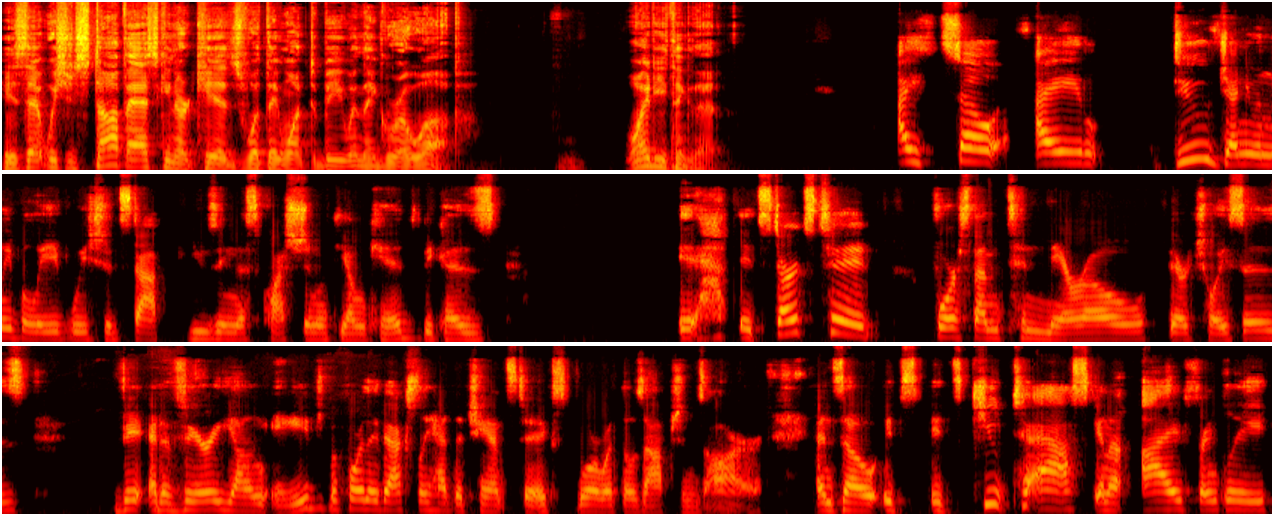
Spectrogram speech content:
is that we should stop asking our kids what they want to be when they grow up. Why do you think that? I so I do genuinely believe we should stop using this question with young kids because it it starts to force them to narrow their choices at a very young age before they've actually had the chance to explore what those options are. And so it's it's cute to ask and I frankly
